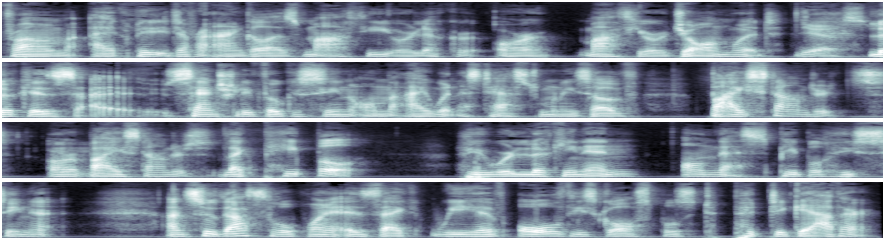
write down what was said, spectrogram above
from a completely different angle as Matthew or Luke or, or Matthew or John would. yes? Luke is uh, centrally focusing on the eyewitness testimonies of bystanders or Mhm. bystanders, like people who were looking in on this, people who've seen it. And so that's the whole point is like we have all these gospels to put together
